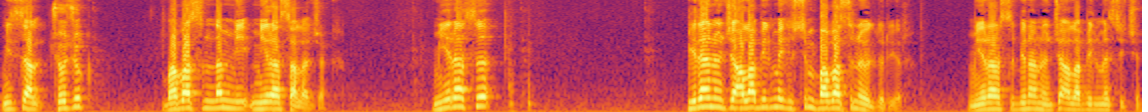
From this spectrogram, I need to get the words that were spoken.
Misal çocuk babasından mi miras alacak. Mirası bir an önce alabilmek için babasını öldürüyor. Mirası bir an önce alabilmesi için.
